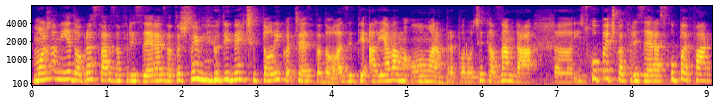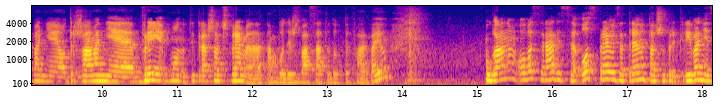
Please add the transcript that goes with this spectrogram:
Možda nije dobra stvar za frizere zato što im ljudi neće toliko često dolaziti, ali ja vam ovo moram preporučiti, jer znam da e, i skupo kod frizera, skupo je farbanje, održavanje, ono ti trebaš naći vremena da tam budeš dva sata dok te farbaju. Uglavnom, ovo se radi se o spreju za trenutačno prekrivanje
